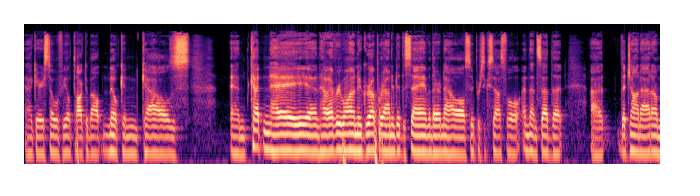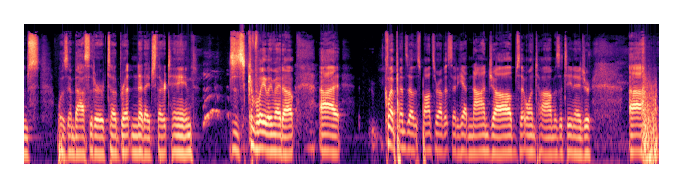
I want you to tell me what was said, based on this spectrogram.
uh, Gary Stubblefield talked about milking cows and cutting hay and how everyone who grew up around him did the same and they're now all super successful. And then said that uh, that John Adams was ambassador to Britain at age 13, just completely made up. Uh, Clint Penzo, the sponsor of it, said he had nine jobs at one time as a teenager. Uh,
